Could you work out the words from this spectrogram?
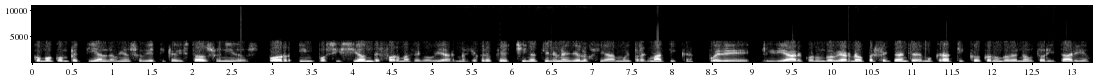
como competían la Unión Soviética y Estados Unidos por imposición de formas de gobierno. Yo creo que China tiene una ideología muy pragmática, puede lidiar con un gobierno perfectamente democrático, con un gobierno autoritario,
